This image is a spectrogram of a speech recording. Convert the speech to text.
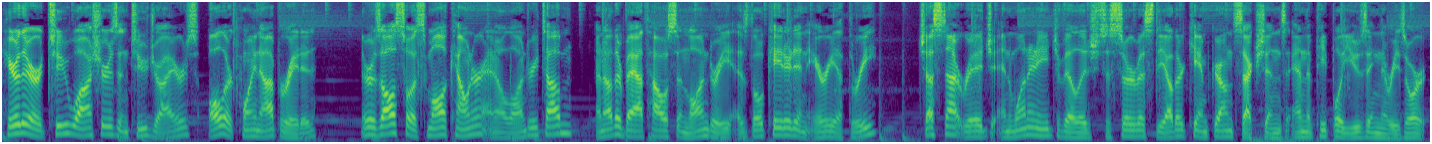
Here there are two washers and two dryers, all are coin operated. There is also a small counter and a laundry tub. Another bathhouse and laundry is located in Area 3, Chestnut Ridge, and one in each village to service the other campground sections and the people using the resort.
